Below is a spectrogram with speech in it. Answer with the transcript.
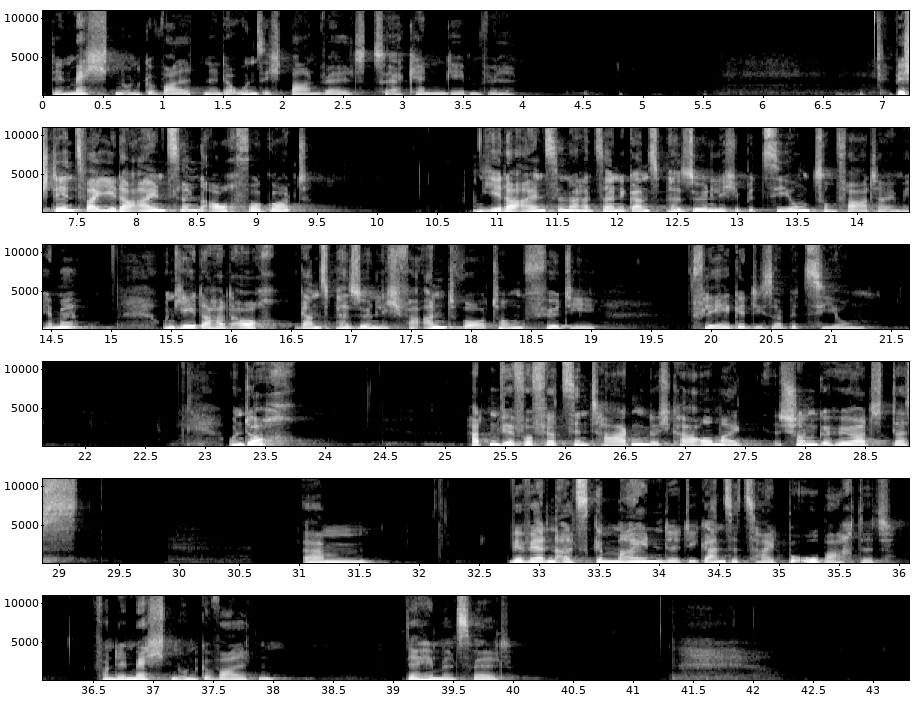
den Mächten und Gewalten in der unsichtbaren Welt zu erkennen geben will. Wir stehen zwar jeder einzeln auch vor Gott, jeder Einzelne hat seine ganz persönliche Beziehung zum Vater im Himmel. Und jeder hat auch ganz persönlich Verantwortung für die Pflege dieser Beziehung. Und doch hatten wir vor 14 Tagen durch Caro mal schon gehört, dass ähm, wir werden als Gemeinde die ganze Zeit beobachtet von den Mächten und Gewalten der Himmelswelt.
